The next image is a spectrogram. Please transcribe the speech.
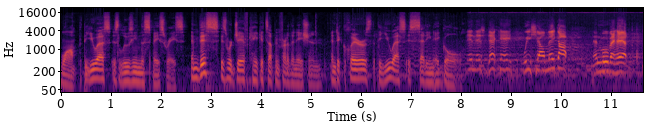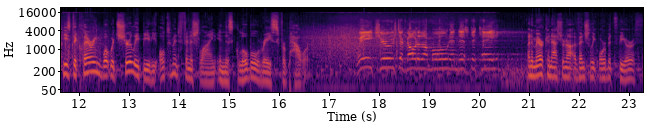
womp, the US is losing the space race. And this is where JFK gets up in front of the nation and declares that the US is setting a goal. In this decade, we shall make up and move ahead. He's declaring what would surely be the ultimate finish line in this global race for power. We choose to go to the moon in this decade, An American astronaut eventually orbits the Earth.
